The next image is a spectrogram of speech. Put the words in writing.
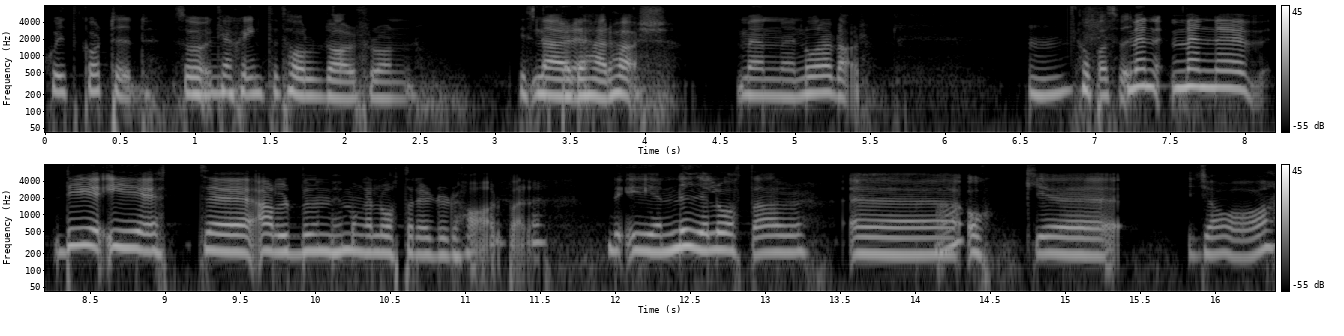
skitkort tid. Så Mm. kanske inte 12 dagar från när det här hörs. Men eh, några dagar, Mm. hoppas vi. Men, men eh, det är ett eh, album, hur många låtar är det du har bara? Det är nio låtar eh, Ja. och eh, ja,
